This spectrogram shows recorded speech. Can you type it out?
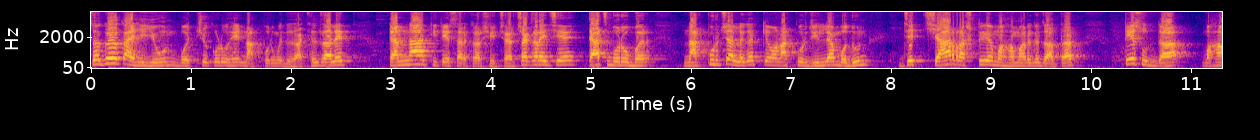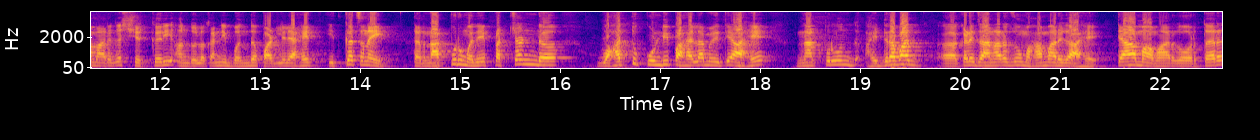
सगळं काही घेऊन बच्चू कडू हे नागपूरमध्ये दाखल झालेत. त्यांना तिथे सरकारशी चर्चा करायची आहे. त्याचबरोबर नागपूरच्या लगत किंवा नागपूर जिल्ह्यामधून जे चार राष्ट्रीय महामार्ग जातात ते सुद्धा महामार्ग शेतकरी आंदोलकांनी बंद पाडलेले आहेत. इतकंच नाही तर नागपूरमध्ये प्रचंड वाहतूक कोंडी पाहायला मिळते आहे. नागपूरहून हैदराबादकडे जाणारा जो महामार्ग आहे त्या महामार्गावर तर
